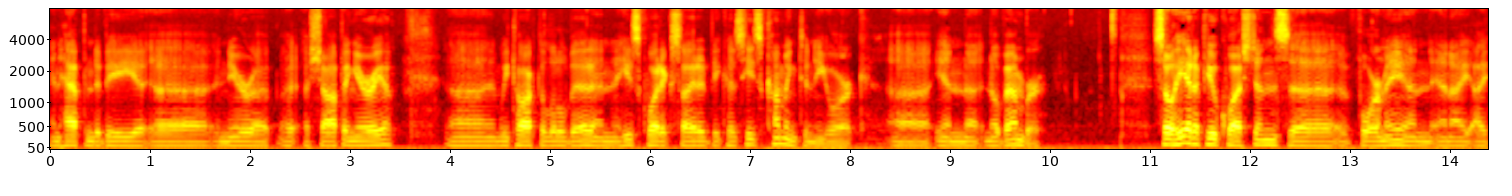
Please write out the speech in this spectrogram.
and happened to be near a, a shopping area. Uh, and we talked a little bit, and he's quite excited because he's coming to New York uh, in uh, November. So he had a few questions uh, for me, and, and I, I,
